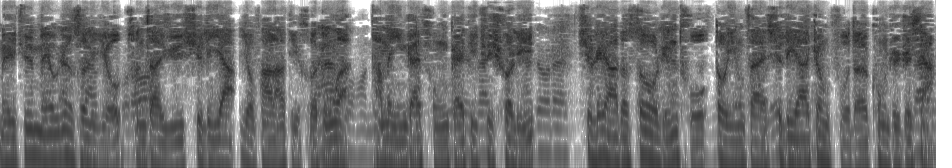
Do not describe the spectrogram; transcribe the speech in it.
美军没有任何理由 存在于叙利亚幼发拉底河东岸，他们应该从该地区撤离。叙利亚的所有领土都应在叙利亚政府的控制之下。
